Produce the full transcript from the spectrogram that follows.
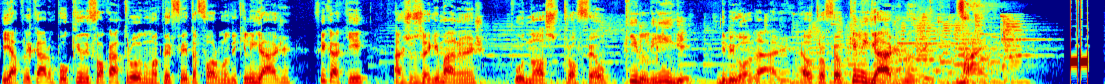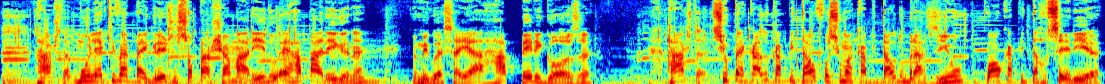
e aplicar um pouquinho de focatrua numa perfeita fórmula de quilingagem, fica aqui a José Guimarães, o nosso troféu Killing de bigodagem. É o troféu Quilingagem, meu amigo. Vai! Rasta, mulher que vai pra igreja só pra achar marido é rapariga, né? Meu amigo, essa aí é a raperigosa. Rasta, se o pecado capital fosse uma capital do Brasil, qual capital seria?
